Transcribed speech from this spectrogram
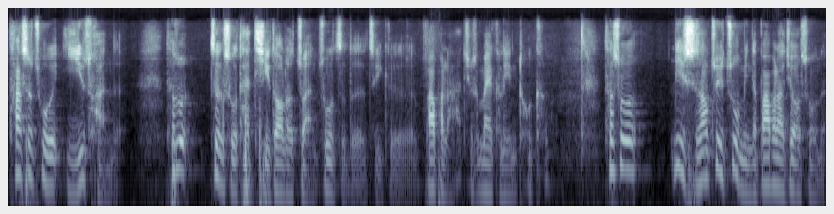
他是做遗传的。他说这个时候他提到了转座子的这个芭芭拉，就是麦克林托克。他说历史上最著名的芭芭拉教授呢，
